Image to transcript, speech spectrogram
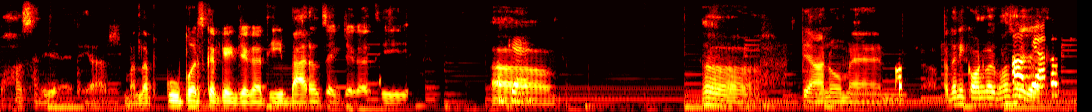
बहुत सारी जगह थी यार। मतलब कूपर्स करके एक जगह थी बैरल्स एक जगह थी। पियानो मैन पता नहीं कौन कौन बहुत हाँ सारी जगह।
